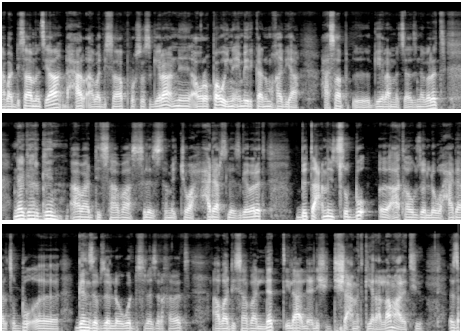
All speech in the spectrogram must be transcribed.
ናብ ኣዲስ ኣበባ መፅያ ድሓር ኣብ ኣዲስ ኣበባ process ጌራ ንኣውሮፓ ወይ ንኣሜሪካ ንምኻድ እያ ሓሳብ ጌራ መፅያ ዝነበረት። ነገር ግን ኣብ ኣዲስ ኣበባ ስለ ዝተመቸዋ ሓዳር ስለ ዝገበረት ብጣዕሚ ፅቡቅ ኣታዊ ዘለዎ ሓዳር ፅቡቅ ገንዘብ ዘለዎ ወዲ ስለ ዝረኸበት ኣብ ኣዲስ ኣበባ ለጥ ኢላ ልዕሊ ሽዱሽተ ዓመት ገይራላ ማለት እዩ። እዛ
